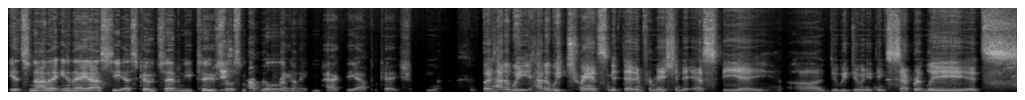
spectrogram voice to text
it's not a NAICS code 72, so it's not really going to impact the application. But how do we how do we transmit that information to SBA? Uh, do we do anything separately? It's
